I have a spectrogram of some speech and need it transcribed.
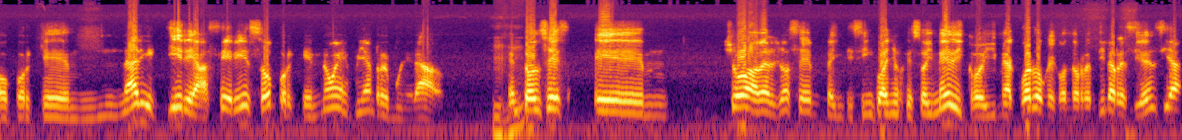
o porque nadie quiere hacer eso porque no es bien remunerado. Entonces, eh, yo, a ver, yo hace 25 años que soy médico y me acuerdo que cuando rendí la residencia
